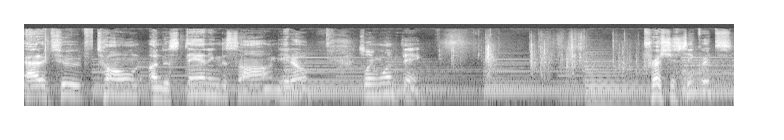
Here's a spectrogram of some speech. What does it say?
Attitude, tone, understanding the song, you know? It's only one thing. Precious Secrets,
